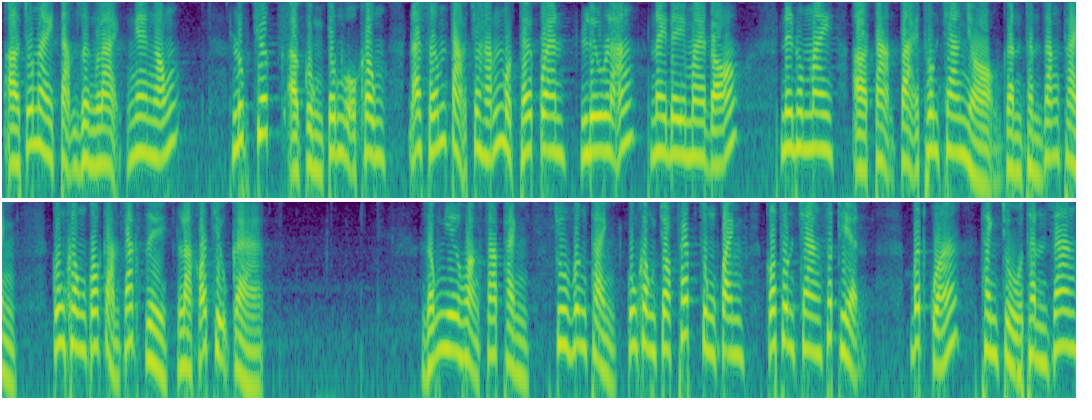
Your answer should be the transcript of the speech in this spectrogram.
ở chỗ này tạm dừng lại nghe ngóng. Lúc trước ở cùng Tôn Ngộ Không đã sớm tạo cho hắn một thói quen lưu lãng nay đây mai đó, nên hôm nay ở tạm tại thôn trang nhỏ gần thần Giang Thành cũng không có cảm giác gì là khó chịu cả. Giống như Hoàng Sa Thành, Chu Vương Thành cũng không cho phép xung quanh có thôn trang xuất hiện. Bất quá, thành chủ thần Giang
